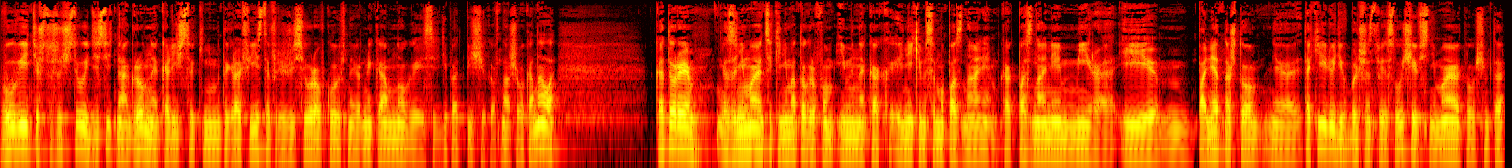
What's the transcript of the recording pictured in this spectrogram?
вы увидите, что существует действительно огромное количество кинематографистов, режиссеров, коих наверняка много и среди подписчиков нашего канала, которые занимаются кинематографом именно как неким самопознанием, как познанием мира. И понятно, что э, такие люди в большинстве случаев снимают, в общем-то,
